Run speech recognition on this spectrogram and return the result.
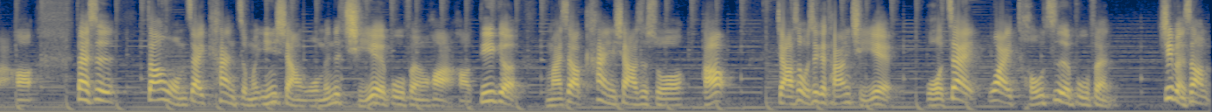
嘛，哈。但是，当我们在看怎么影响我们的企业部分的话，哈，第一个我们还是要看一下是说，好，假设我是一个台湾企业，我在外投资的部分，基本上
